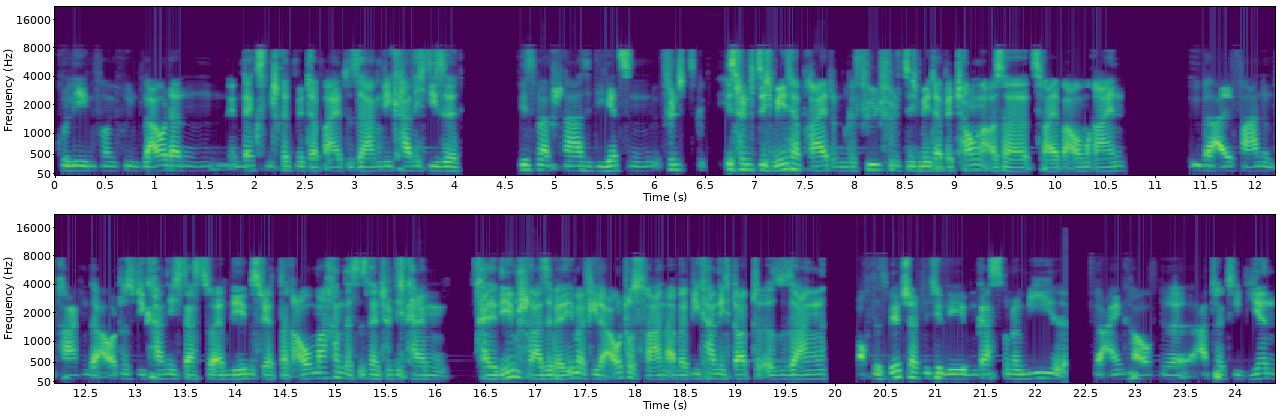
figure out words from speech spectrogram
Kollegen von Grün-Blau dann im nächsten Schritt mit dabei, zu sagen, wie kann ich diese Bismarckstraße, die jetzt 50, ist 50 Meter breit und gefühlt 50 Meter Beton außer zwei Baumreihen, überall fahren und parkende Autos, wie kann ich das zu einem lebenswerten Raum machen? Das ist natürlich kein, keine Nebenstraße, weil immer viele Autos fahren, aber wie kann ich dort äh, sozusagen auch das wirtschaftliche Leben, Gastronomie äh, für Einkaufende attraktivieren,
